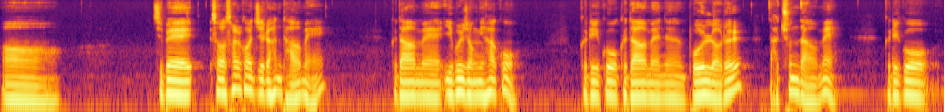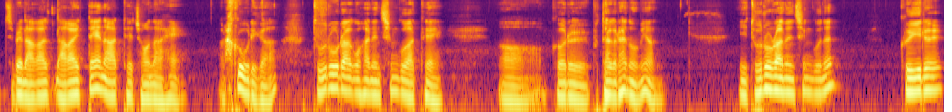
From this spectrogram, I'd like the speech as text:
어, 집에서 설거지를 한 다음에 그 다음에 이불 정리하고 그리고 그 다음에는 보일러를 낮춘 다음에 그리고 집에 나가, 나갈 때 나한테 전화해 라고 우리가 두루라고 하는 친구한테 어, 그거를 부탁을 해놓으면 이 두루라는 친구는 그 일을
